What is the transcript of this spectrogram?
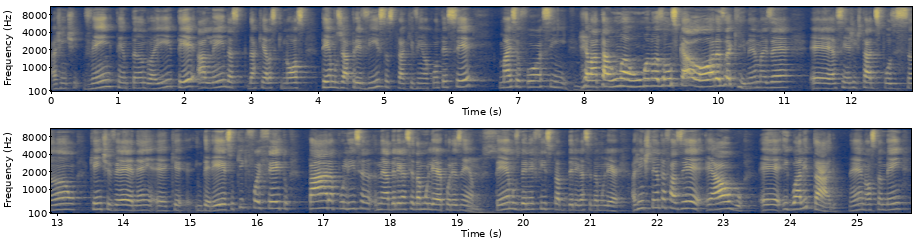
a gente vem tentando aí ter, além das, daquelas que nós temos já previstas para que venham acontecer. Mas se eu for assim relatar uma a uma, nós vamos ficar horas aqui, né? Mas é é, assim, a gente está à disposição, quem tiver né, é, que, interesse, o que, que foi feito para a polícia, né, a delegacia da mulher, por exemplo. Isso. Temos benefícios para a delegacia da mulher. A gente tenta fazer é algo é, igualitário, né? Nós também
